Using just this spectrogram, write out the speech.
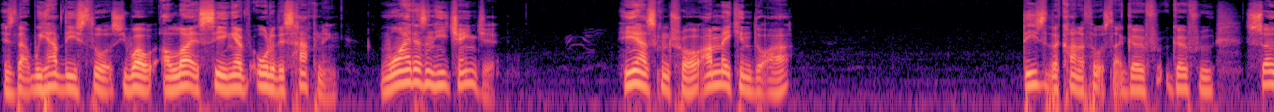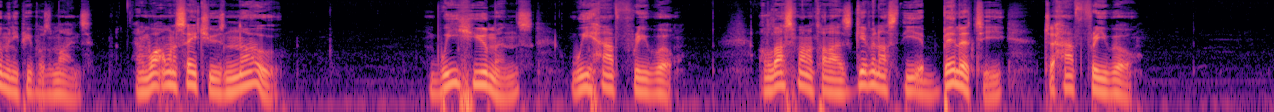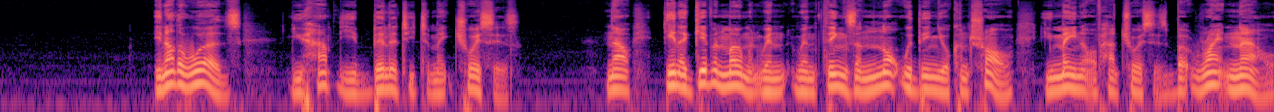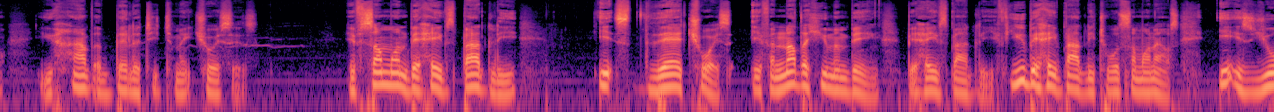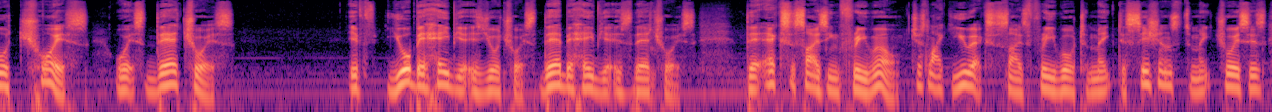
is that we have these thoughts well, Allah is seeing all of this happening. Why doesn't He change it? He has control. I'm making dua. These are the kind of thoughts that go, go through so many people's minds. And what I want to say to you is no. We humans, we have free will. Allah subhanahu wa ta'ala has given us the ability to have free will. In other words, you have the ability to make choices. Now, in a given moment when, when things are not within your control, you may not have had choices. But right now, you have ability to make choices. If someone behaves badly, it's their choice. If another human being behaves badly, if you behave badly towards someone else, it is your choice or it's their choice. If your behavior is your choice, their behavior is their choice they're exercising free will, just like you exercise free will to make decisions, to make choices,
